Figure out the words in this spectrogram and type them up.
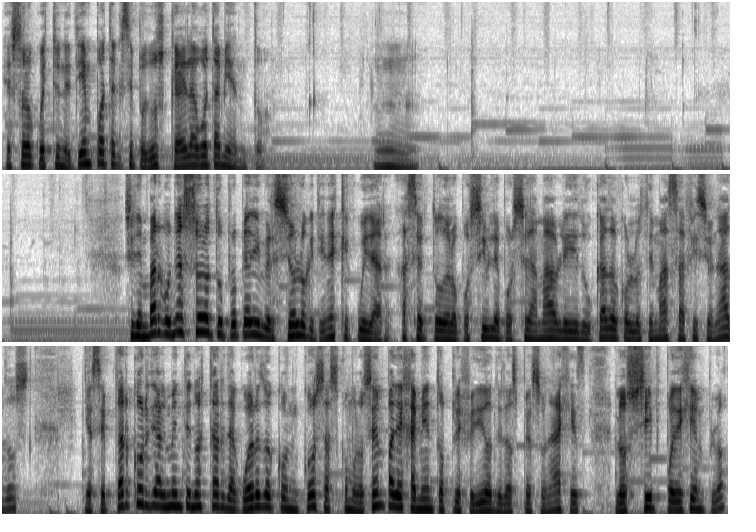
es solo cuestión de tiempo hasta que se produzca el agotamiento. Mm. Sin embargo, no es solo tu propia diversión lo que tienes que cuidar, hacer todo lo posible por ser amable y educado con los demás aficionados y aceptar cordialmente no estar de acuerdo con cosas como los emparejamientos preferidos de los personajes, los ships por ejemplo,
